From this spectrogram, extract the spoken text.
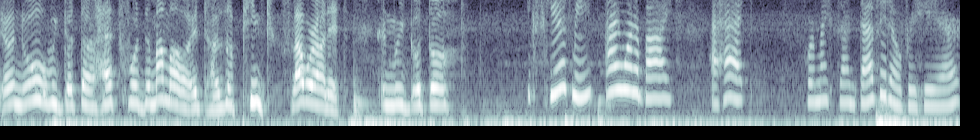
And oh, we got the hat for the mama. It has a pink flower on it. And we got the. Excuse me, I want to buy a hat for my son David over here.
